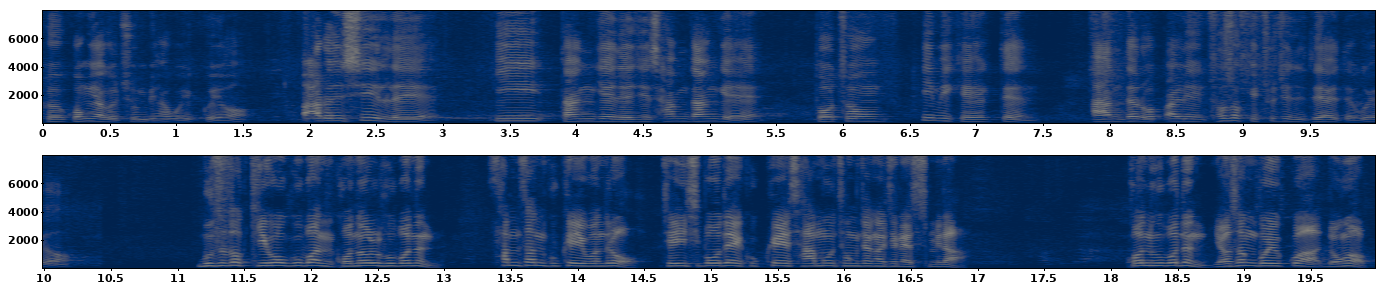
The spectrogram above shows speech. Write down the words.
그 공약을 준비하고 있고요. 빠른 시일 내에 2단계 내지 3단계 도청 이미 계획된 안대로 빨리 조속히 추진이 돼야 되고요. 무소속 기호 9번 권오울 후보는 삼선 국회의원으로 제25대 국회 사무총장을 지냈습니다. 권 후보는 여성보육과 농업,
